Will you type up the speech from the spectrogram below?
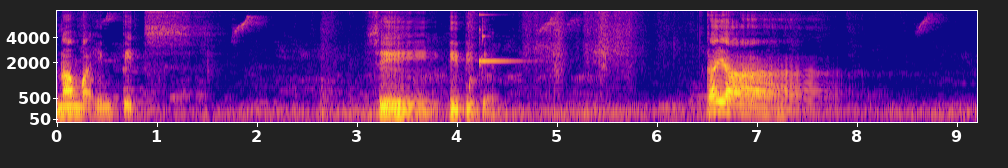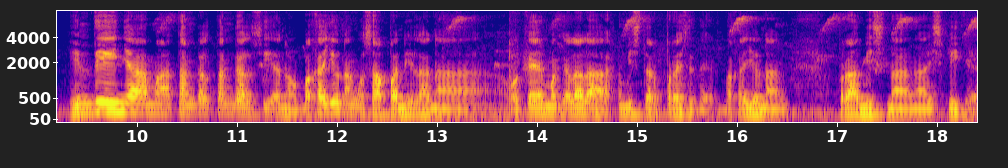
na ma-impeach si PBBM. Kaya hindi niya matanggal-tanggal si ano, baka yun ang usapan nila na huwag kayong mag-alala Mr. President, baka yun ang promise ng uh, speaker.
